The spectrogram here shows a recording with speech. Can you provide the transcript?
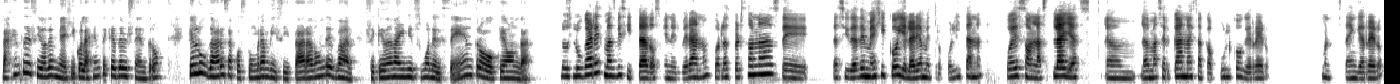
la gente de Ciudad de México, la gente que es del centro, ¿qué lugares acostumbran visitar? ¿A dónde van? ¿Se quedan ahí mismo en el centro o qué onda? Los lugares más visitados en el verano por las personas de la Ciudad de México y el área metropolitana, pues son las playas, la más cercana es Acapulco, Guerrero. Bueno, está en Guerrero.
